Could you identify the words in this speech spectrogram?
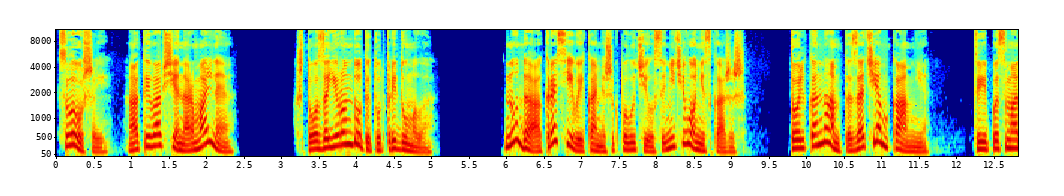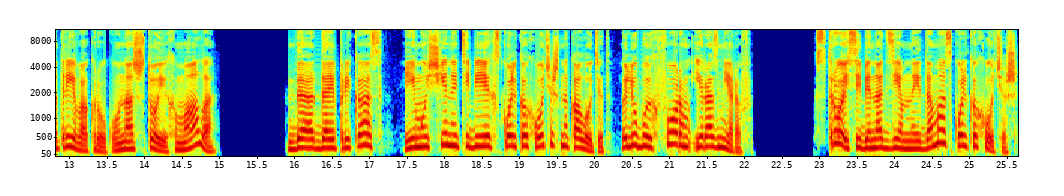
«Слушай, а ты вообще нормальная? Что за ерунду ты тут придумала?» «Ну да, красивый камешек получился, ничего не скажешь. Только нам-то зачем камни? Ты посмотри вокруг, у нас что, их мало? Да отдай приказ, и мужчины тебе их сколько хочешь наколотят, любых форм и размеров. Строй себе надземные дома сколько хочешь.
